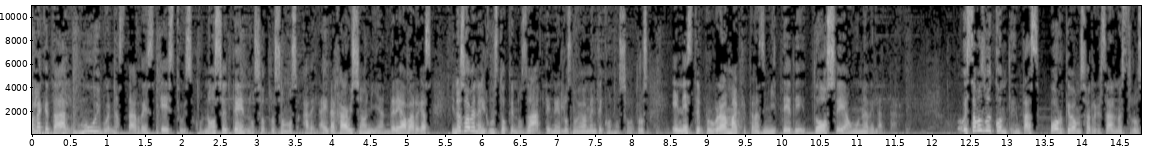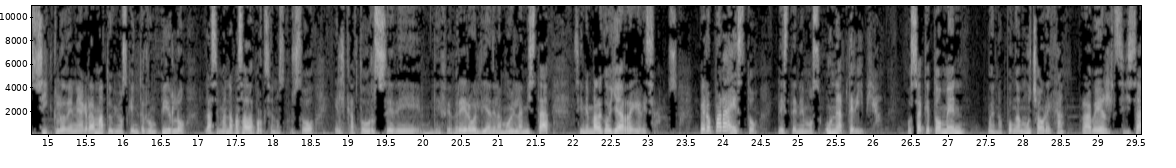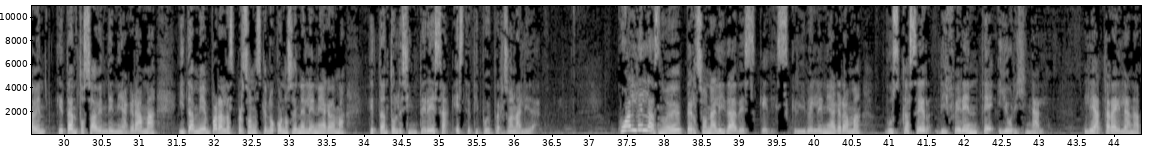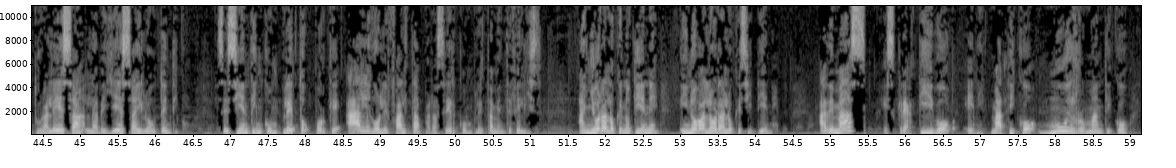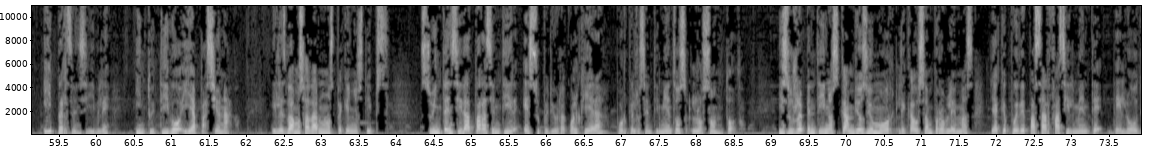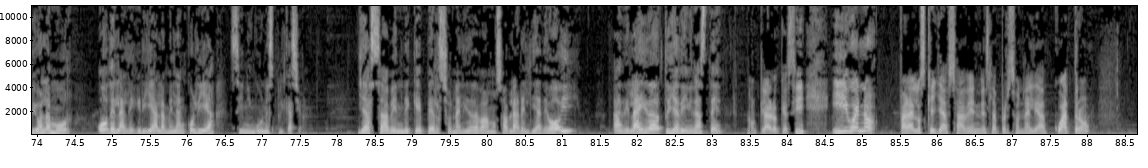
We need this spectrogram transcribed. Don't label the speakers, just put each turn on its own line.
Hola, ¿qué tal? Muy buenas tardes. Esto es Conócete. Nosotros somos Adelaida Harrison y Andrea Vargas y no saben el gusto que nos da tenerlos nuevamente con nosotros en este programa que transmite de 12 a 1 de la tarde. Estamos muy contentas porque vamos a regresar a nuestro ciclo de Enneagrama. Tuvimos que interrumpirlo la semana pasada porque se nos cruzó el 14 de, de febrero, el Día del Amor y la Amistad. Sin embargo, ya regresamos. Pero para esto les tenemos una trivia. O sea que tomen bueno, pongan mucha oreja para ver si saben qué tanto saben de Enneagrama y también para las personas que no conocen el Enneagrama, qué tanto les interesa este tipo de personalidad. ¿Cuál de las nueve personalidades que describe el Enneagrama busca ser diferente y original? Le atrae la naturaleza, la belleza y lo auténtico. Se siente incompleto porque algo le falta para ser completamente feliz. Añora lo que no tiene y no valora lo que sí tiene. Además, es creativo, enigmático, muy romántico, hipersensible, intuitivo y apasionado. Y les vamos a dar unos pequeños tips. Su intensidad para sentir es superior a cualquiera porque los sentimientos lo son todo. Y sus repentinos cambios de humor le causan problemas ya que puede pasar fácilmente del odio al amor o de la alegría a la melancolía sin ninguna explicación. Ya saben de qué personalidad vamos a hablar el día de hoy. Adelaida, ¿tú ya adivinaste?
No, claro que sí. Y bueno, para los que ya saben, es la personalidad 4,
